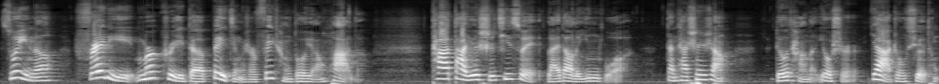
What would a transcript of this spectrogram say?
所以呢，Freddie Mercury 的背景是非常多元化的。他大约十七岁来到了英国，但他身上流淌的又是亚洲血统。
